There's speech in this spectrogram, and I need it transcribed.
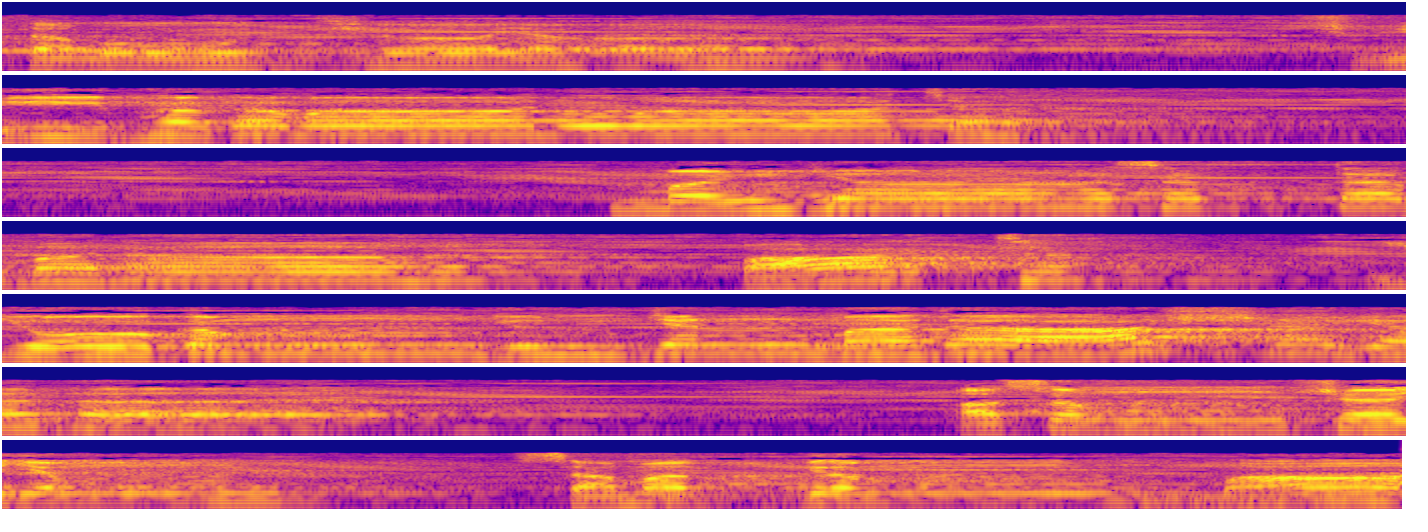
सप्तमोऽध्यायः। श्रीभगवानुवाच। मय्यासक्तबलाः पार्थ योगम् युञ्जन्मदाश्रयः। असंशयम् समग्रम् मा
